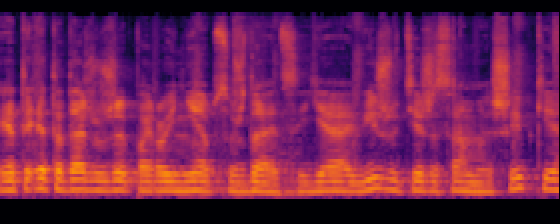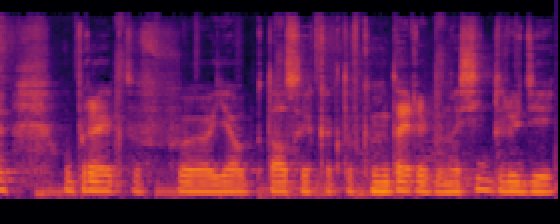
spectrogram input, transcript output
это, это даже уже порой не обсуждается. Я вижу те же самые ошибки у проектов, э, я вот пытался их как-то в комментариях доносить до людей.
